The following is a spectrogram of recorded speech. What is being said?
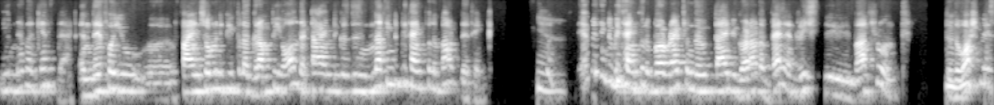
you never get that. And therefore you uh, find so many people are grumpy all the time because there's nothing to be thankful about they think. Yeah. Everything to be thankful about right from the time you got out of bed and reached the bathroom to mm-hmm. the wash basin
